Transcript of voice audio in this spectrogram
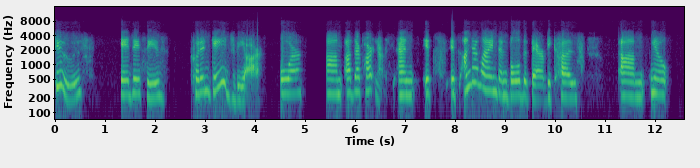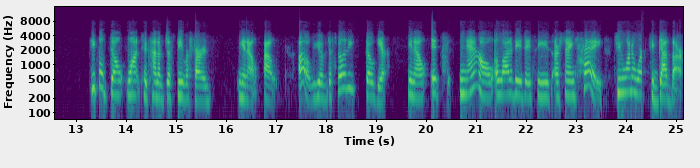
choose, AJCs could engage VR or um, other partners. And it's, it's underlined and bolded there because, um, you know, people don't want to kind of just be referred, you know, out. Oh, you have a disability? Go here. You know, it's now a lot of AJCs are saying, hey, do you want to work together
